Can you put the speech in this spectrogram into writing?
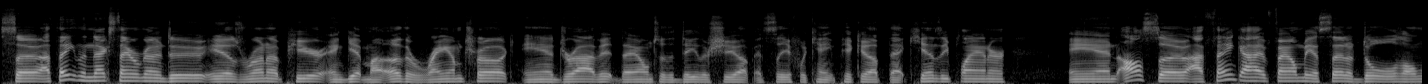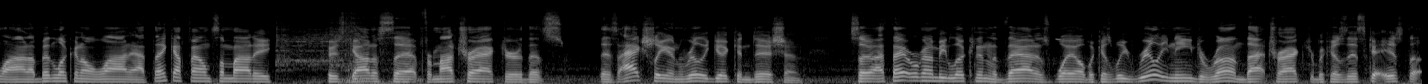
so I think the next thing we're going to do is run up here and get my other Ram truck and drive it down to the dealership and see if we can't pick up that Kinze planter and also, I think I have found me a set of duals online. I've been looking online, and I think I found somebody who's got a set for my tractor that's that's actually in really good condition. So I think we're going to be looking into that as well because we really need to run that tractor because it's it's the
